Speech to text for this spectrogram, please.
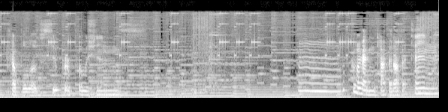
A couple of Super Potions. Go ahead and top that off at 10.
